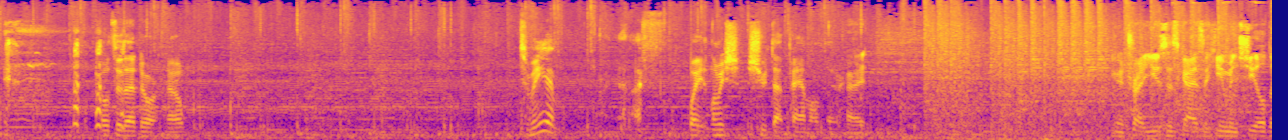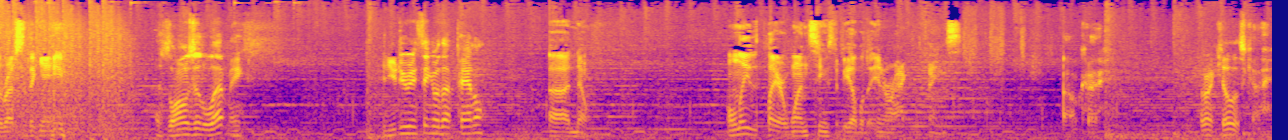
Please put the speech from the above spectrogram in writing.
Go through that door. Nope. To me, I'm, I f- wait. Let me sh- shoot that panel up there. All right. You're gonna try to use this guy as a human shield the rest of the game? As long as it'll let me. Can you do anything with that panel? Uh, no. Only the player one seems to be able to interact with things. Okay. How do I kill this guy?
